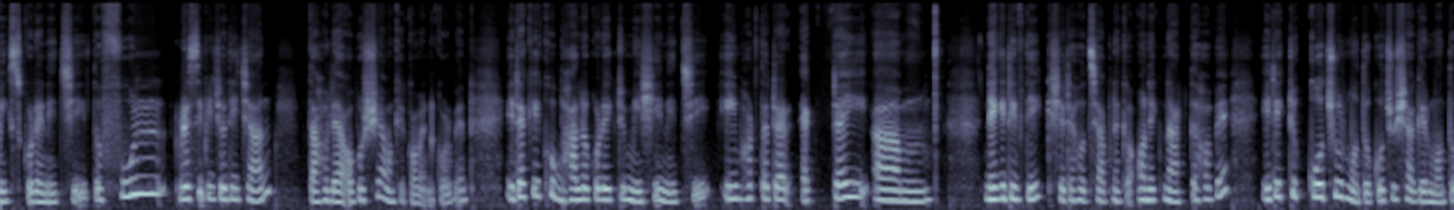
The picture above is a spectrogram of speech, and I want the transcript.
মিক্স করে নিচ্ছি। তো ফুল রেসিপি যদি চান তাহলে অবশ্যই আমাকে কমেন্ট করবেন। এটাকে খুব ভালো করে একটু মিশিয়ে নিচ্ছি। এই ভর্তাটার একটাই নেগেটিভ দিক সেটা হচ্ছে আপনাকে অনেক নাড়তে হবে। এটা একটু কচুর মতো, কচু শাকের মতো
